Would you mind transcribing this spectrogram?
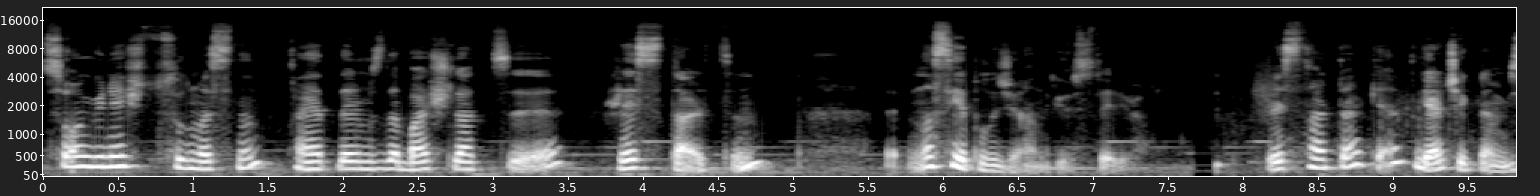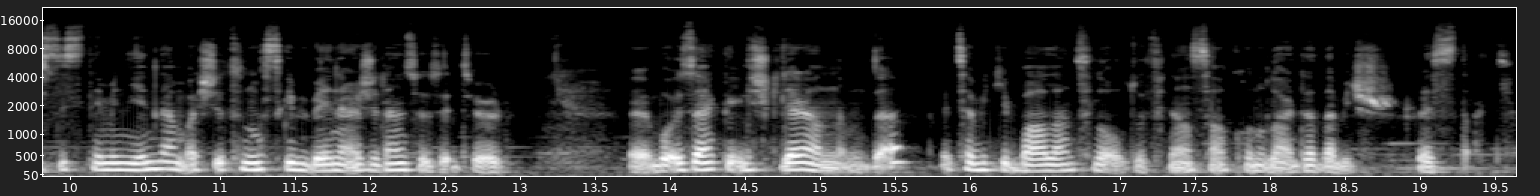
son güneş tutulmasının hayatlarımızda başlattığı restartın e, nasıl yapılacağını gösteriyor. Restart derken gerçekten bir sistemin yeniden başlatılması gibi bir enerjiden söz ediyorum. Ee, bu özellikle ilişkiler anlamında ve tabii ki bağlantılı olduğu finansal konularda da bir restart.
